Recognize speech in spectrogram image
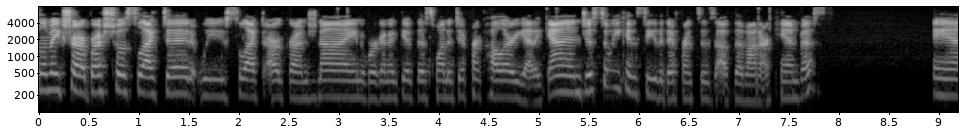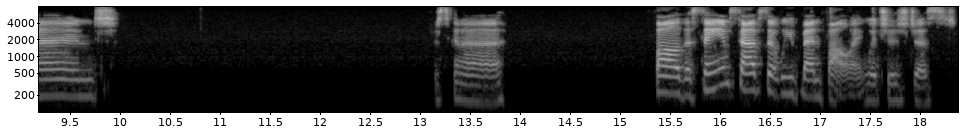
So make sure our brush tool is selected. We select our Grunge 9. We're going to give this one a different color yet again, just so we can see the differences of them on our canvas. And just going to follow the same steps that we've been following, which is just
